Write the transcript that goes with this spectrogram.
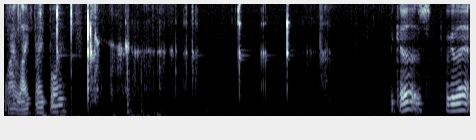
why light bright Boy? Because, look at that.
